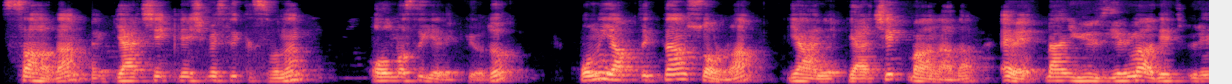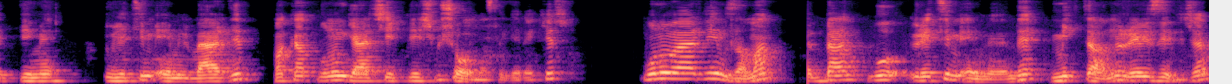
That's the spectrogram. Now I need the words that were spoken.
sahadan gerçekleşmesi kısmının olması gerekiyordu. Onu yaptıktan sonra yani gerçek manada evet ben 120 adet ürettiğimi üretim emri verdim fakat bunun gerçekleşmiş olması gerekir. Bunu verdiğim zaman ben bu üretim emrinin de miktarını revize edeceğim.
